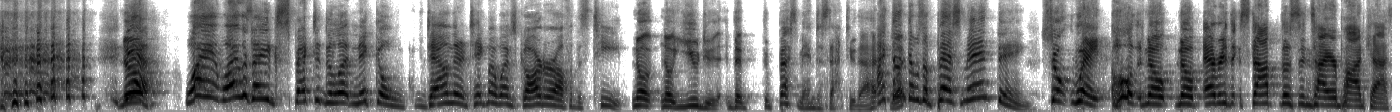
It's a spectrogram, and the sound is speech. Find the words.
No. Yeah. Why why was I expected to let Nick go down there and take my wife's garter off with his teeth? No, no, you do that. The, the best man does not do that. I thought that was a best man thing. So wait, hold no, no, everything stop this entire podcast.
